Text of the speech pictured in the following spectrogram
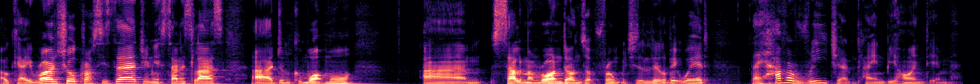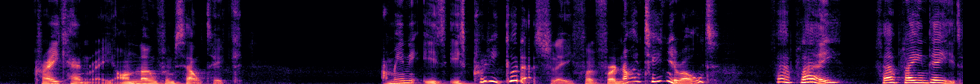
Okay, Ryan Shawcross is there, Junior Stanislas, uh, Duncan Watmore, um, Salomon Rondon's up front, which is a little bit weird. They have a regen playing behind him. Craig Henry, on loan from Celtic. I mean, he's, he's pretty good actually for, for a 19 year old. Fair play. Fair play indeed.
